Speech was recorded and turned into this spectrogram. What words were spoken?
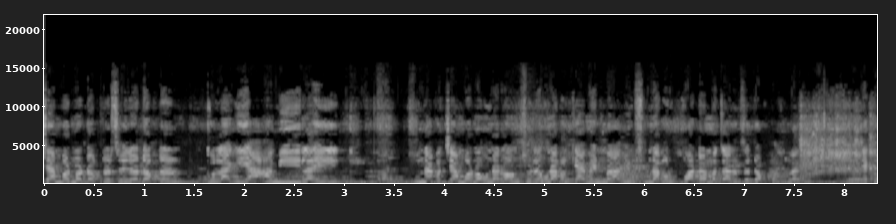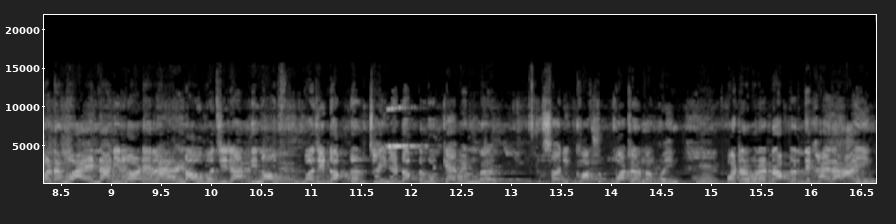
च्याम्बरमा डक्टर छैन डक्टरको लागि हामीलाई उनीहरूको च्याम्बरमा उनीहरू आउनु छोडेर उनीहरूको क्याबिनमा हामी उनीहरूको क्वार्टरमा जानुपर्छ डक्टरको लागि एकपल्ट म आएँ नानी लडेर नौ बजी राति नौ बजी डक्टर छैन डक्टरको क्याबिनमा सरी क्वार्टरमा गयौँ। क्वार्टरबाट डक्टर देखाएर आयौँ।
